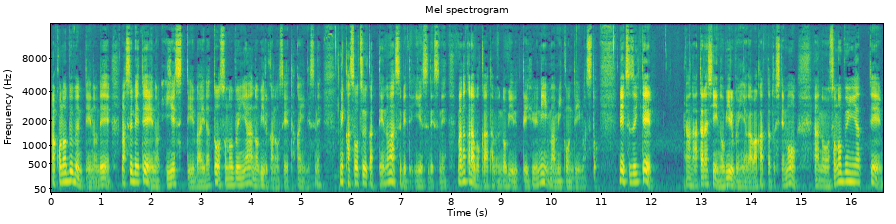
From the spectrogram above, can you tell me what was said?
まあ、この部分っていうので、まあ、全てのイエスっていう場合だと、その分野は伸びる可能性高いんですね。で、仮想通貨っていうのは全てイエスですね。まあ、だから僕は多分伸びるっていうふうに、ま、見込んでいますと。で、続いて、あの、新しい伸びる分野が分かったとしても、あの、その分野って、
